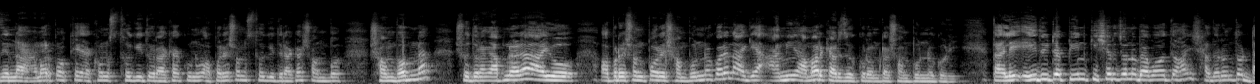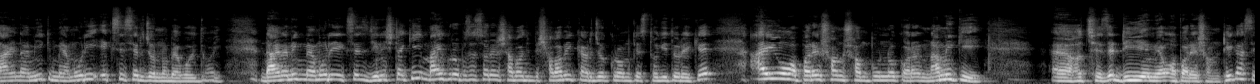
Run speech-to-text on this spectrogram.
যে, না, আমার পক্ষে এখন স্থগিত রাখা, কোনো অপারেশন স্থগিত রাখা সম্ভব সম্ভব না। সুতরাং আপনারা আইও অপারেশন পরে সম্পূর্ণ করেন, আগে আমি আমার কার্যক্রমটা সম্পূর্ণ করি। তাহলে এই দুইটা পিন কিসের জন্য ব্যবহৃত হয়? সাধারণত ডাইনামিক মেমোরি এক্সেসের জন্য ব্যবহৃত হয়। ডাইনামিক মেমোরি এক্সেস জিনিসটা কি? মাইক্রোপ্রসেসরের স্বাভাবিক কার্যক্রমকে স্থগিত রেখে আইও অপারেশন সম্পূর্ণ করার নামই কি? হচ্ছে যে ডিএমএ অপারেশন ঠিক আছে?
